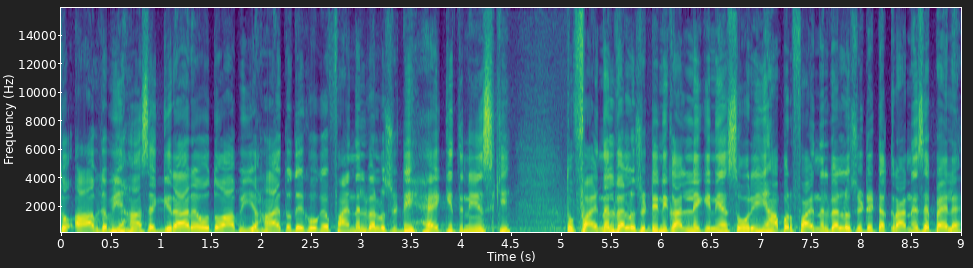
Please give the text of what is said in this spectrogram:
तो आप जब यहाँ से गिरा रहे हो तो आप यहाँ तो देखोगे फाइनल वेलोसिटी है कितनी इसकी? तो फाइनल वेलोसिटी निकालने के लिए सॉरी यहाँ पर फाइनल वेलोसिटी टकराने से पहले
